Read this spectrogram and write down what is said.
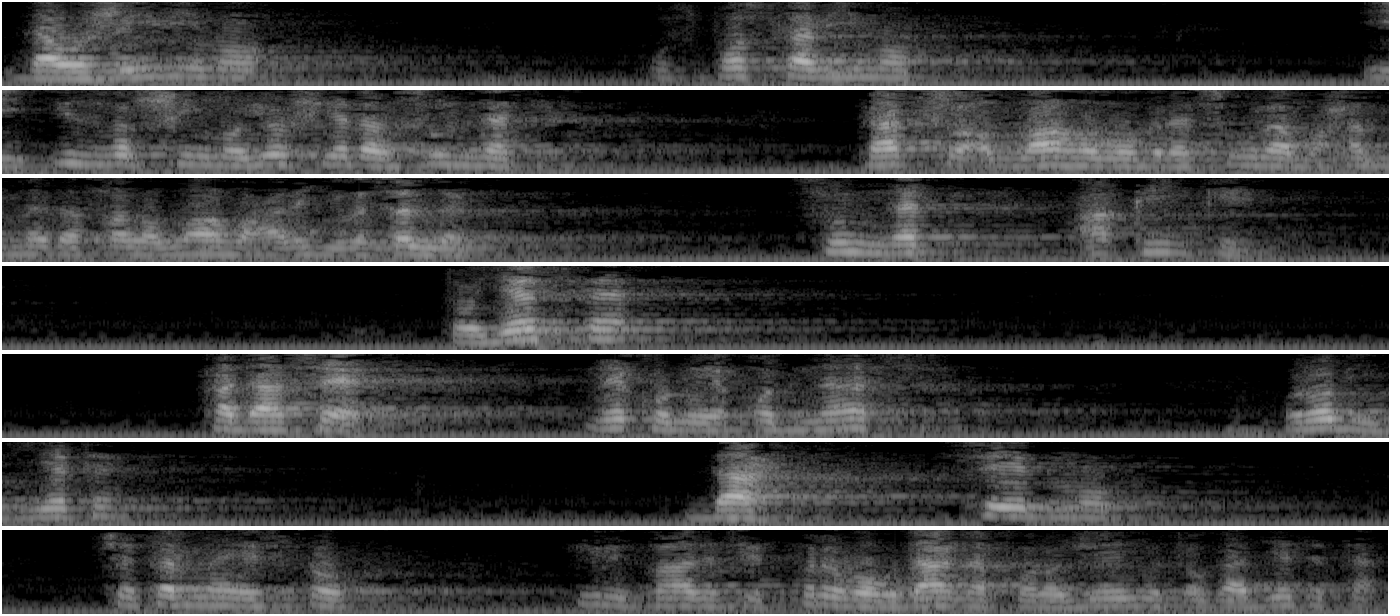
da oživimo, uspostavimo i izvršimo još jedan sunnet praksu Allahovog Rasula Muhammeda sallallahu alaihi ve sellem sunnet akike. To jeste kada se nekome od nas rodi dijete da sedmog, četrnaestog ili dvadeset prvog dana po rođenju toga djeteta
